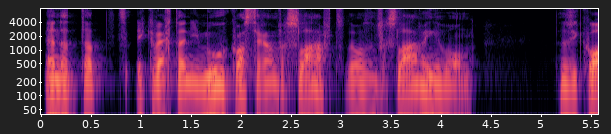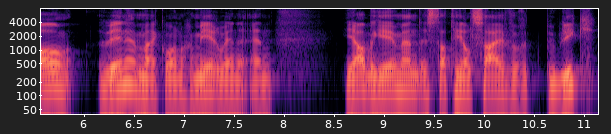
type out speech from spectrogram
En dat, dat, ik werd daar niet moe, ik was eraan verslaafd. Dat was een verslaving gewoon. Dus ik wou winnen, maar ik wou nog meer winnen. En ja, op een gegeven moment is dat heel saai voor het publiek.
